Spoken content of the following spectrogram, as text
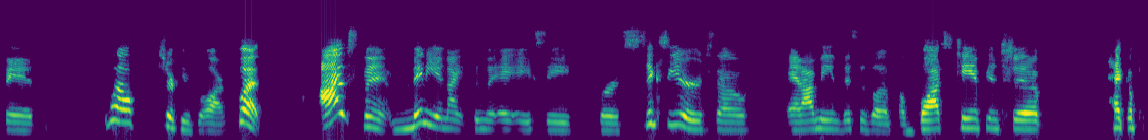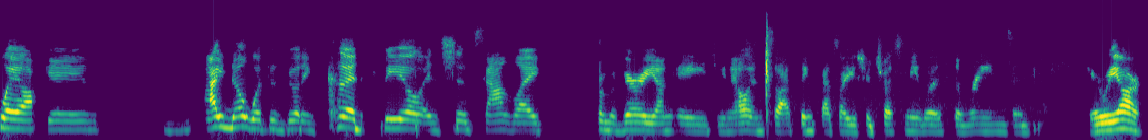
spent, well, sure people are, but I've spent many a nights in the AAC for six years. So, and I mean, this is a, a bots championship, heck of playoff games, I know what this building could feel and should sound like from a very young age, you know, and so I think that's why you should trust me with the reins. And here we are.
